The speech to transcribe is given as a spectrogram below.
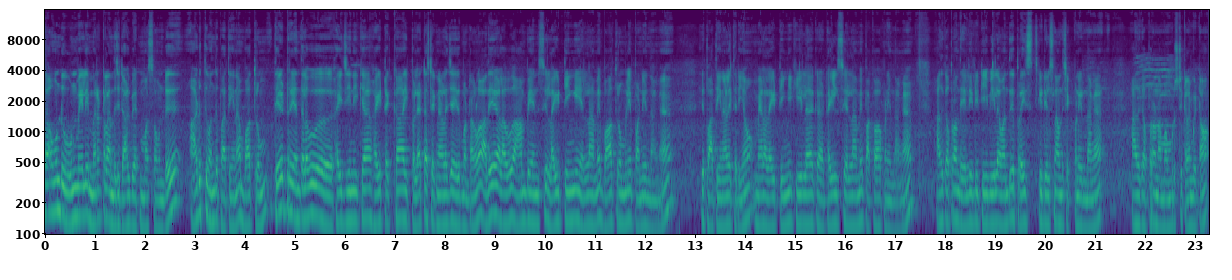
சவுண்டு உண்மையிலே மிரட்டலாக இருந்துச்சு டால்பி அட்மாஸ் சவுண்டு அடுத்து வந்து பார்த்தீங்கன்னா பாத்ரூம் தேட்ரு எந்தளவு ஹைஜீனிக்காக ஹைடெக்காக இப்போ லேட்டஸ்ட் டெக்னாலஜியாக இது பண்ணுறாங்களோ அதே அளவு ஆம்பியன்ஸு லைட்டிங்கு எல்லாமே பாத்ரூம்லேயும் பண்ணியிருந்தாங்க. இது பார்த்தீங்கனாலே தெரியும். மேலே லைட்டிங்கு கீழே க டைல்ஸ் எல்லாமே பக்காவாக பண்ணியிருந்தாங்க. அதுக்கப்புறம் அந்த எல்இடி டிவியில் வந்து ப்ரைஸ் டீட்டெயில்ஸ்லாம் வந்து செக் பண்ணியிருந்தாங்க. அதுக்கப்புறம் நம்ம முடிச்சுட்டு கிளம்பிட்டோம்.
